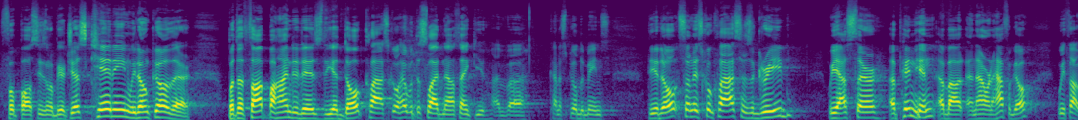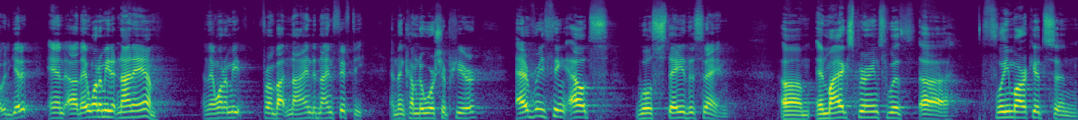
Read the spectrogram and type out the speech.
Football season will be here. Just kidding, we don't go there. But the thought behind it is the adult class, go ahead with the slide now, thank you. I've uh, kind of spilled the beans. The adult Sunday school class has agreed. We asked their opinion about an hour and a half ago we thought we'd get it. And uh, they want to meet at 9 a.m. And they want to meet from about 9 to 9.50 and then come to worship here. Everything else will stay the same. Um, in my experience with uh, flea markets and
